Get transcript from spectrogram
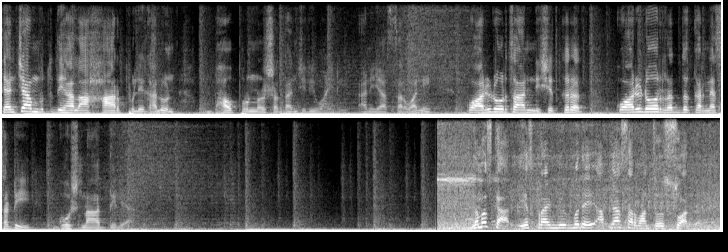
त्यांच्या मृतदेहाला हार फुले घालून भावपूर्ण श्रद्धांजली वाहिली आणि या सर्वांनी कॉरिडॉरचा निषेध करत कॉरिडॉर रद्द करण्यासाठी घोषणा दिल्या. नमस्कार एस प्राईम न्यूजमध्ये आपल्या सर्वांचं स्वागत.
